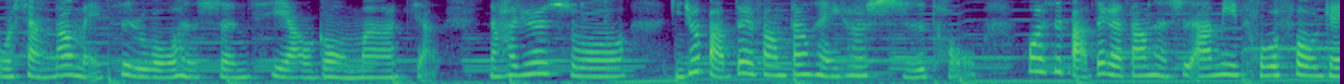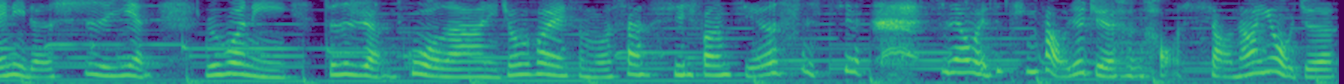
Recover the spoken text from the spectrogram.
我想到每次如果我很生气啊，我跟我妈讲，然后她就会说，你就把对方当成一颗石头，或是把这个当成是阿弥陀佛给你的试验。如果你就是忍过了啊，你就会什么上西方极乐世界。只要每次听到我就觉得很好笑，然后因为我觉得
